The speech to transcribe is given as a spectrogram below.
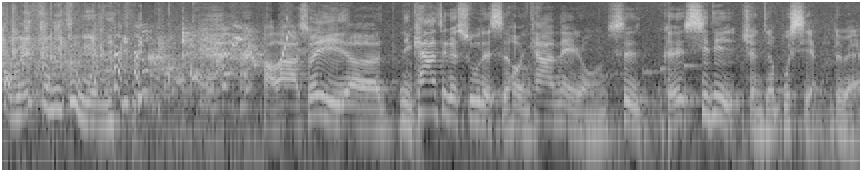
好没风度啊你。好啦，所以呃，你看他这个书的时候，你看他内容是，可是西弟选择不写嘛，对不对？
